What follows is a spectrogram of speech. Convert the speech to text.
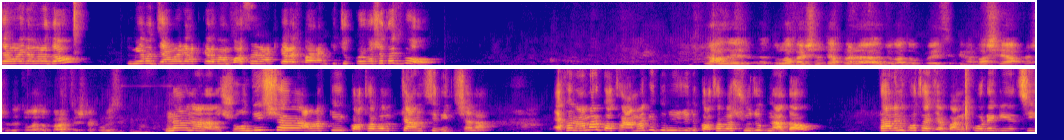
জামাই নামে দাও। তুমি আমার জামাই আটকে রাখবা আমার বয়ফ্রেন্ড আটকে রাখবা আর আমি কি চুপ করে বসে থাকব? রাজের দুলাভাইয়ের সাথে আপনার যোগাযোগ হয়েছে কিনা বা সে আপনার সাথে যোগাযোগ করার চেষ্টা করেছে কিনা? না না না সন্দীপ আমাকে কথা বলার চান্সই দিচ্ছে না। এখন আমার কথা আমাকে তুমি যদি কথা বলার সুযোগ না দাও তাহলে আমি কোথায় যাব? আমি কোর্টে গিয়েছি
